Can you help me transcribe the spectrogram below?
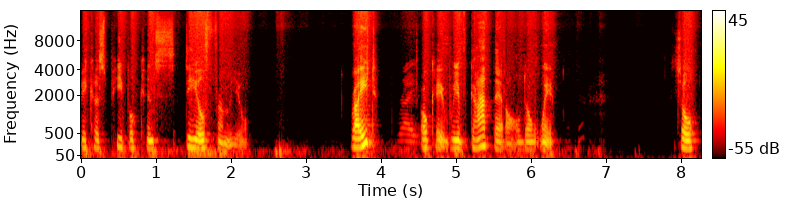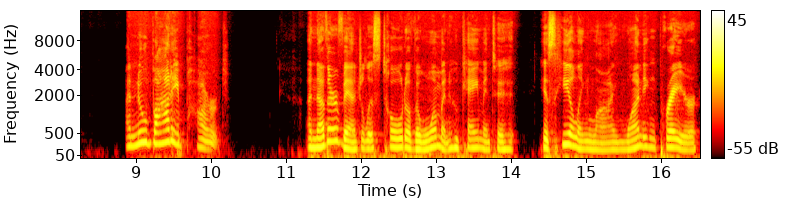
because people can steal from you. Right? Right. Okay, we've got that all, don't we? So, a new body part. Another evangelist told of a woman who came into his healing line wanting prayer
